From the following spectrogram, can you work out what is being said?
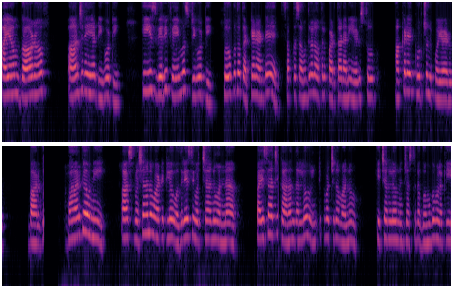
I am god of Anjaneya devotee. Is very famous devotee. తోకతో తట్టాడంటే సప్త సముద్రాల అవతల పడతాడని ఏడుస్తూ అక్కడే కూర్చుండిపోయాడు భార్గవ్ భార్గవ్ని ఆ శ్మశాన వాటికిలో వదిలేసి వచ్చాను అన్న పైశాచిక ఆనందంలో ఇంటికి వచ్చిన మను కిచెన్లో నుంచి వస్తున్న గుమగుమలకి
